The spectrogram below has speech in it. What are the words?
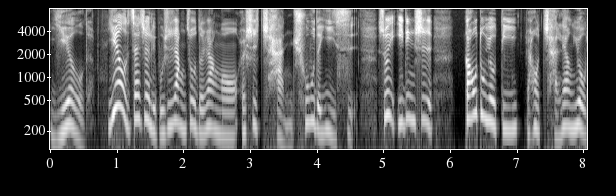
yield，yield 在这里不是让座的让哦，而是产出的意思，所以一定是高度又低，然后产量又。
